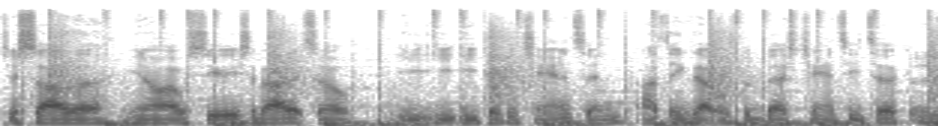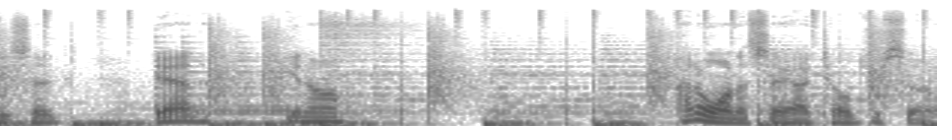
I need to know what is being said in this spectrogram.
just saw the, you know, I was serious about it. So he, he, he took a chance and I think that was the best chance he took. And he said, Dad, you know, I don't want to say I told you so,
